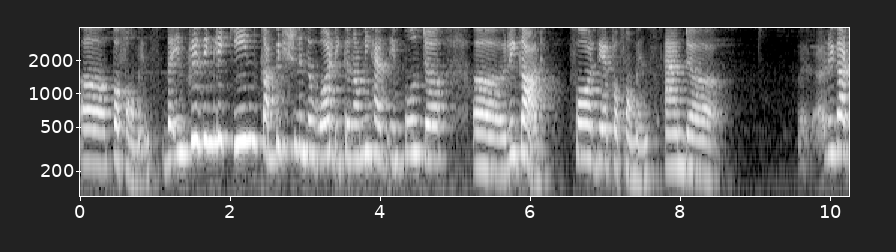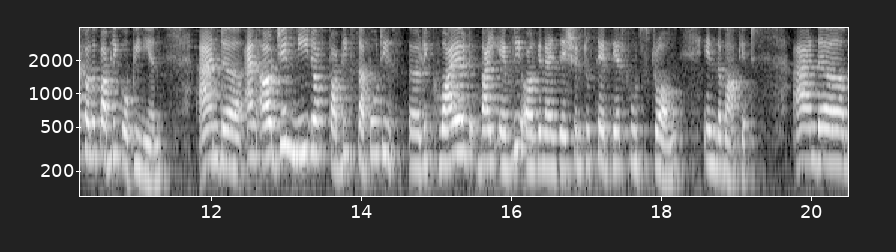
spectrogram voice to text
uh, performance. The increasingly keen competition in the world economy has imposed a uh, regard for their performance and uh, regard for the public opinion. And uh, an urgent need of public support is required by every organization to set their foot strong in the market. And uh,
